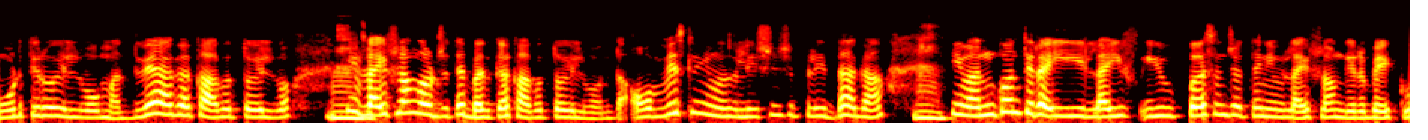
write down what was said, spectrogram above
ನೋಡ್ತಿರೋ ಇಲ್ವೋ ಮದ್ವೆ ಆಗಕ್ ಆಗುತ್ತೋ ಇಲ್ವೋ ನೀವು ಲೈಫ್ ಲಾಂಗ್ ಅವ್ರ ಜೊತೆ ಬದುಕಕ್ ಆಗುತ್ತೋ ಇಲ್ವೋ ಅಂತ. ಆಬ್ವಿಯಸ್ಲಿ ನೀವು ರಿಲೇಶನ್ಶಿಪ್ ಇದ್ದಾಗ. ನೀವ್ ಅನ್ಕೊಂತೀರಾ ಈ ಲೈಫ್ ಈ ಪರ್ಸನ್ ಜೊತೆ ನೀವು ಲೈಫ್ ಲಾಂಗ್ ಇರಬೇಕು.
